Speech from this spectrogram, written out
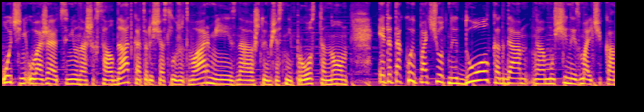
Очень уважаю, ценю наших солдат, которые сейчас служат в армии. Знаю, что им сейчас непросто, но это такой почетный долг, когда а, мужчина из мальчика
